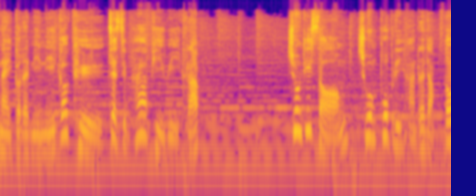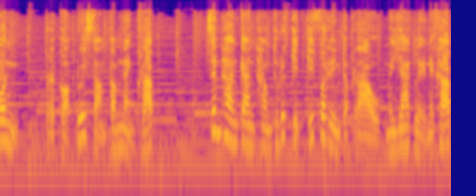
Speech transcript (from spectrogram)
ในกรณีนี้ก็คือ 75 PV ครับ ช่วงที่ 2 ช่วงผู้บริหารระดับต้น ประกอบด้วย 3ตำแหน่งครับ เส้นทางการทำธุรกิจกิฟเฟอรินกับเราไม่ยากเลยนะครับ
